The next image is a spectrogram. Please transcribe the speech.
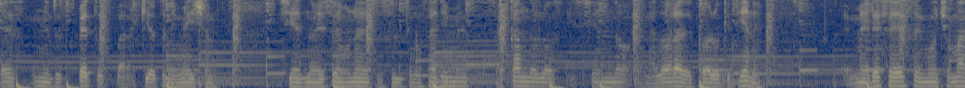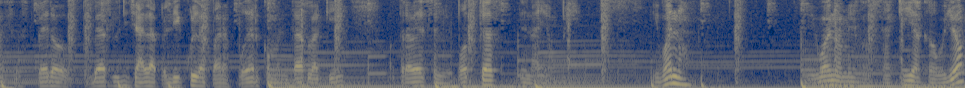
es mis respetos para Kyoto Animation siendo ese uno de sus últimos animes sacándolos y siendo ganadora de todo lo que tiene. Merece eso y mucho más. Espero ver ya la película para poder comentarla aquí otra vez en el podcast de Nion y bueno, y bueno amigos, aquí acabo yo.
